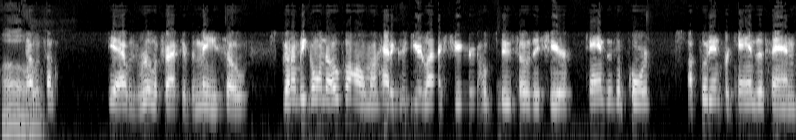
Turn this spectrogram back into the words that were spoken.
Whoa. that was something. Yeah, it was real attractive to me. So going to be going to Oklahoma. Had a good year last year. Hope to do so this year. Kansas, of course. I put in for Kansas, and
